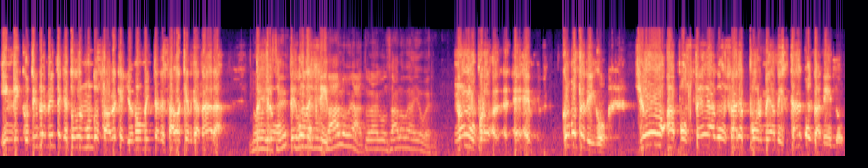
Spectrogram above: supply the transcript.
indiscutiblemente que todo el mundo sabe que yo no me interesaba que él ganara. No, pero sé, debo tú decir... Gonzalo, vea, tú eres Gonzalo, vea, yo ver. No, pero, eh, ¿cómo te digo? Yo aposté a González por mi amistad con Danilo.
